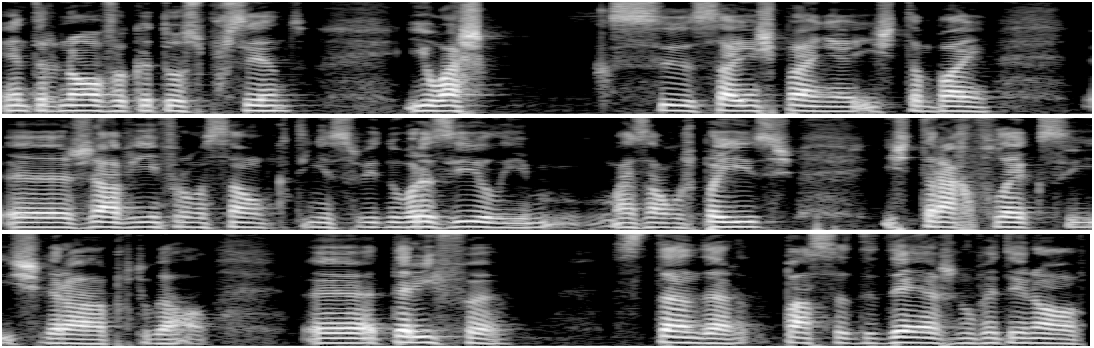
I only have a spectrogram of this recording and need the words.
entre 9% a 14%, e eu acho que se sai em Espanha isto também Uh, já havia informação que tinha subido no Brasil e mais alguns países. Isto terá reflexo e chegará a Portugal. Uh, a tarifa standard passa de 10,99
